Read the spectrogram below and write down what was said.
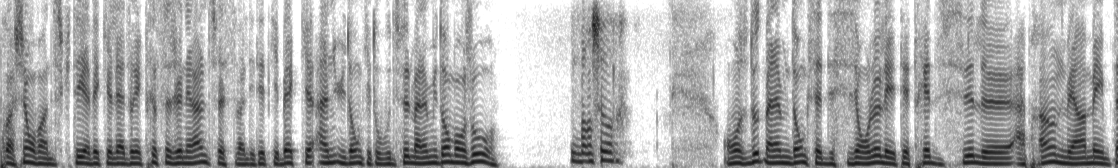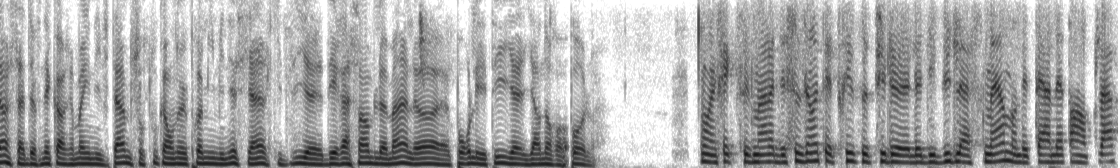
prochain. On va en discuter avec la directrice générale du Festival d'été de Québec, Anne Hudon, qui est au bout du fil. Madame Hudon, bonjour. Bonjour. On se doute, Madame Hudon, que cette décision-là elle a été très difficile euh, à prendre, mais en même temps, ça devenait carrément inévitable, surtout quand on a un premier ministre hier qui dit euh, des rassemblements là euh, pour l'été, il y a- il y, en aura pas. Oui, effectivement, la décision a été prise depuis le, début de la semaine. On était à mettre en place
